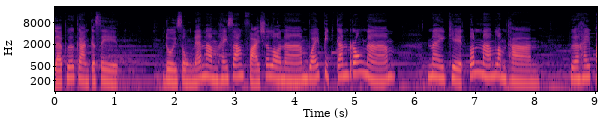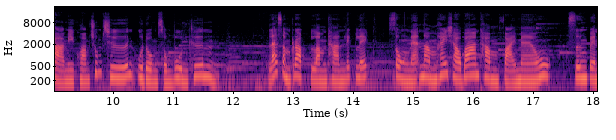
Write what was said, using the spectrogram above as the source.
ละเพื่อการเกษตร โดยทรงแนะนำให้สร้างฝายชะลอน้ำไว้ปิดกั้นร่องน้ำในเขตต้นน้ำลำธารเพื่อให้ป่ามีความชุ่มชื้น อุดมสมบูรณ์ขึ้น และสำหรับลำธารเล็กๆ ส่งแนะนำให้ชาวบ้านทำฝายแมวซึ่งเป็น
